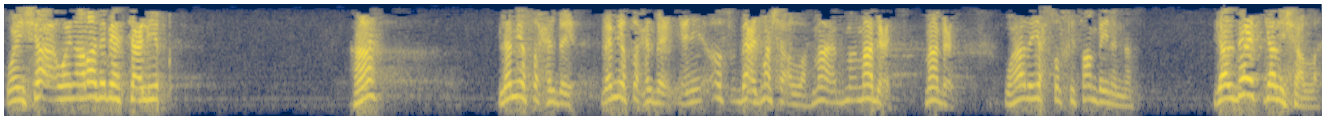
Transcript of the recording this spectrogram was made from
وإن شاء وإن أراد بها التعليق. ها؟ لم يصح البيع لم يصح البيع. يعني بعد ما شاء الله ما ما بعت ما بعت وهذا يحصل خصام بين الناس. قال بعت قال إن شاء الله.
